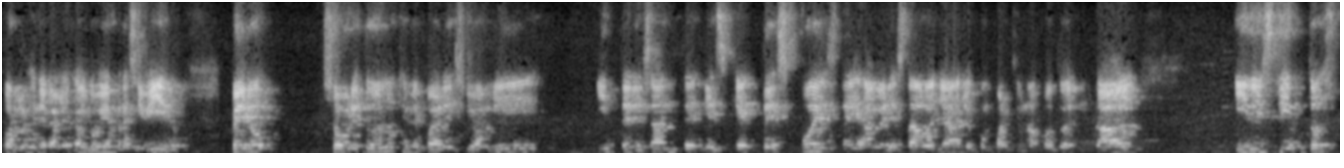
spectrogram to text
por lo general es algo bien recibido. Pero sobre todo lo que me pareció a mí interesante es que después de haber estado allá, yo compartí una foto del mural y distintos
